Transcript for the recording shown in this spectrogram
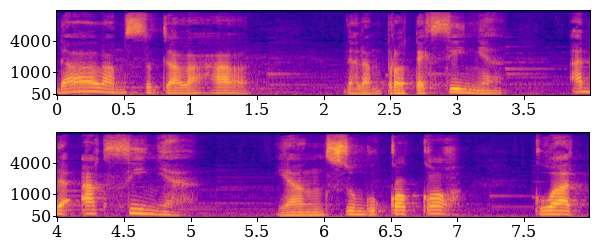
dalam segala hal. Dalam proteksinya ada aksinya yang sungguh kokoh, kuat,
